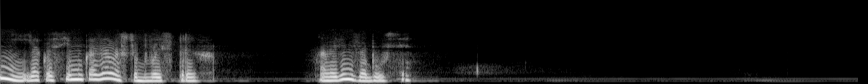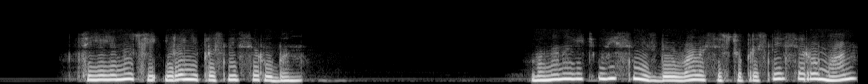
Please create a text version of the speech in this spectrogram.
Ні, якось йому казала, щоб вистриг, але він забувся. Цієї ночі Ірині приснився Рубан. Вона навіть у вісні здивувалася, що приснився Роман,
